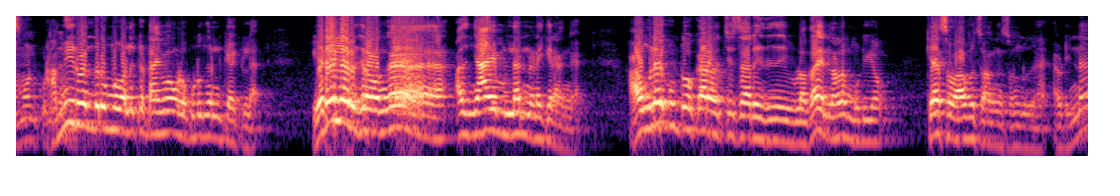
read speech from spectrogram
அமௌண்ட் அமீர் வந்து ரொம்ப வலுக்கட்டாயமாக உங்களை கொடுங்கன்னு கேட்கல இடையில இருக்கிறவங்க அது நியாயம் இல்லைன்னு நினைக்கிறாங்க. அவங்களே கூப்பிட்டு உட்கார வச்சு சார் இது இவ்வளோதான் என்னால் முடியும். கேஸை வாபஸ் வாங்க சொல்லுங்க. அப்படின்னா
